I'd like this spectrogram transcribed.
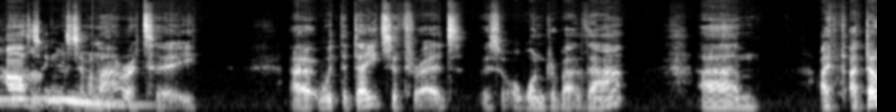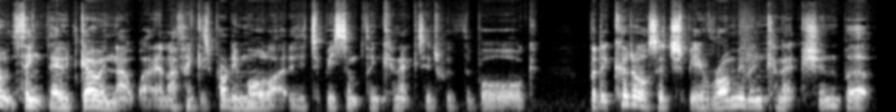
a passing Mm. similarity uh, with the data thread. I sort of wonder about that. Um, I, I don't think they would go in that way, and I think it's probably more likely to be something connected with the Borg. But it could also just be a Romulan connection, but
